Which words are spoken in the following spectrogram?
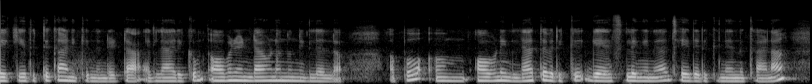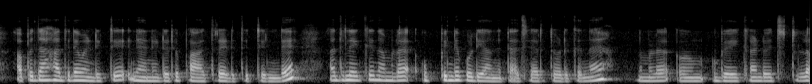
ബേക്ക് ചെയ്തിട്ട് കാണിക്കുന്നുണ്ട് കേട്ടോ എല്ലാവർക്കും ഓവൻ ഉണ്ടാവണമെന്നൊന്നുമില്ലല്ലോ അപ്പോൾ ഓവൻ ഇല്ലാത്തവർക്ക് ഗ്യാസിൽ എങ്ങനെയാണ് ചെയ്തെടുക്കുന്നതെന്ന് കാണാം. അപ്പോൾ ഇതാ അതിന് വേണ്ടിയിട്ട് ഞാനിവിടെ ഒരു പാത്രം എടുത്തിട്ടുണ്ട്. അതിലേക്ക് നമ്മൾ ഉപ്പിന്റെ പൊടിയാണ് കേട്ടോ ചേർത്ത് കൊടുക്കുന്നത് നമ്മൾ ഉപയോഗിക്കാണ്ട് വെച്ചിട്ടുള്ള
